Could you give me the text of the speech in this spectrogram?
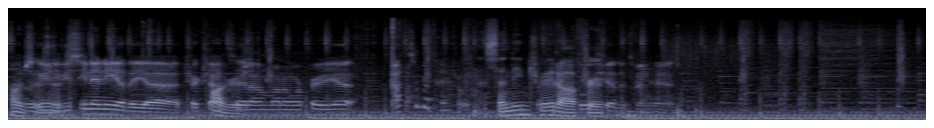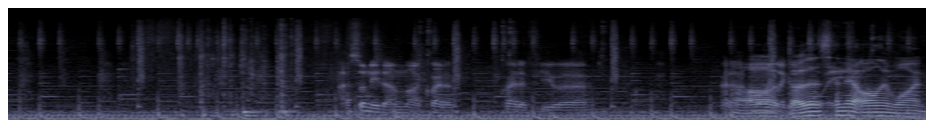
How much Logan, have you seen any of the uh, trick shots hit on Modern Warfare yet? Got some potential. Some Sending trade cool offer. shit still need to unlock quite a, quite a few. Uh, quite a, Oh, like, doesn't send it all in one.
